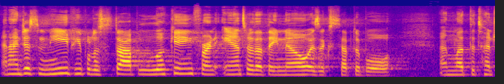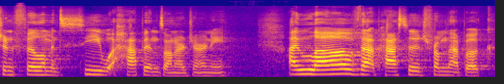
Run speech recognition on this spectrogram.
And I just need people to stop looking for an answer that they know is acceptable and let the tension fill them and see what happens on our journey. I love that passage from that book.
